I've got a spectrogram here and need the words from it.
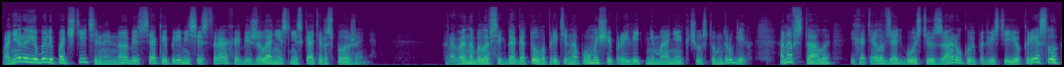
Манеры ее были почтительны, но без всякой примеси страха и без желания снискать расположение. Равена была всегда готова прийти на помощь и проявить внимание к чувствам других. Она встала и хотела взять гостью за руку и подвести ее к креслу,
